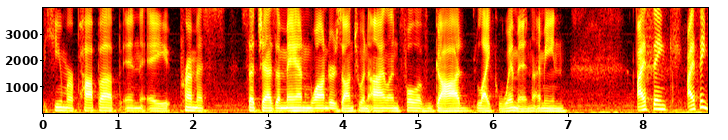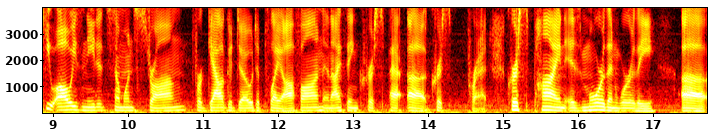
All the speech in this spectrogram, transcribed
humor pop up in a premise such as a man wanders onto an island full of god-like women. I mean, I think I think you always needed someone strong for Gal Gadot to play off on, and I think Chris pa- uh, Chris Pratt, Chris Pine is more than worthy uh,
